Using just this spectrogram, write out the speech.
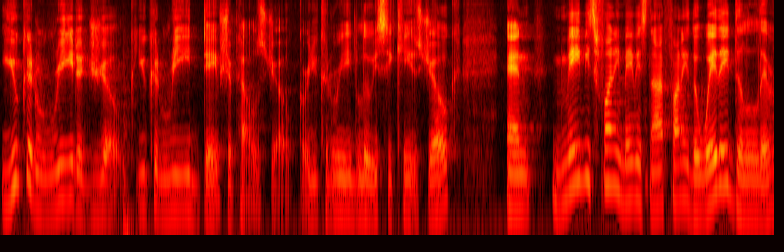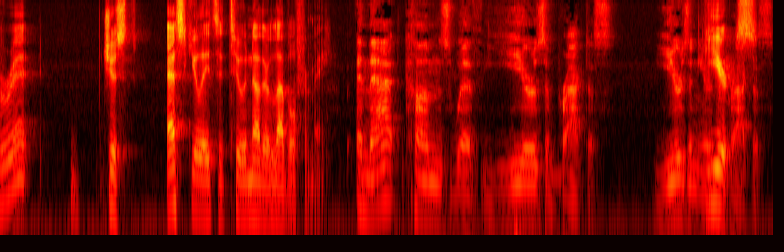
you could read a joke you could read dave chappelle's joke or you could read louis ck's joke and maybe it's funny maybe it's not funny the way they deliver it just escalates it to another level for me and that comes with years of practice. Years and years, Years. of practice.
